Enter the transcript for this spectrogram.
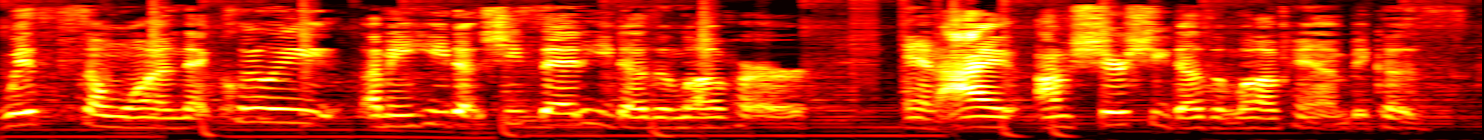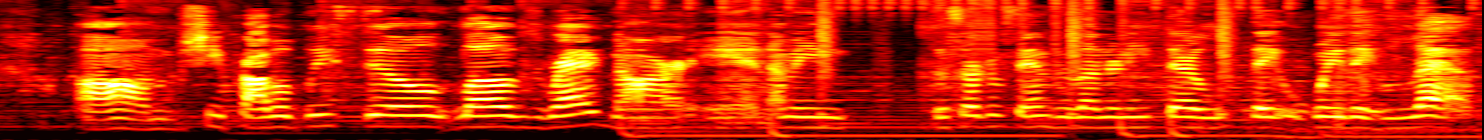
with someone that clearly, I mean, he does, she said he doesn't love her, and I, I'm sure she doesn't love him because um, she probably still loves Ragnar, and I mean, the circumstances underneath their they, way they left,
